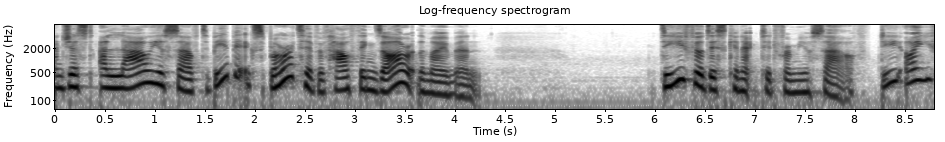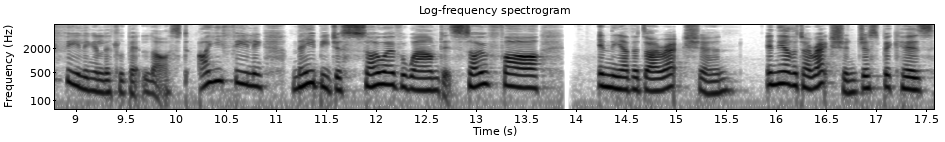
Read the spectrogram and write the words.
and just allow yourself to be a bit explorative of how things are at the moment. Do you feel disconnected from yourself? Do you, are you feeling a little bit lost? Are you feeling maybe just so overwhelmed? It's so far in the other direction, in the other direction, just because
